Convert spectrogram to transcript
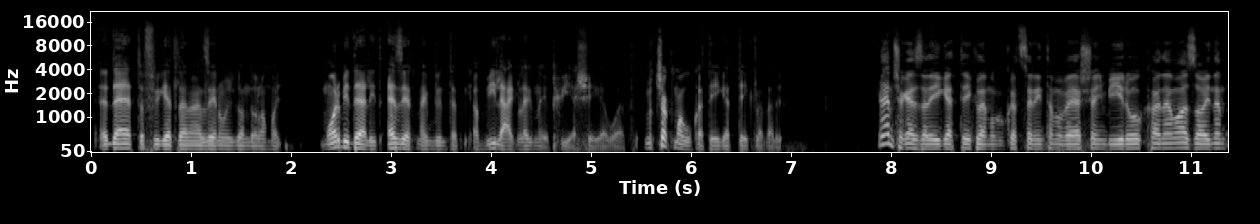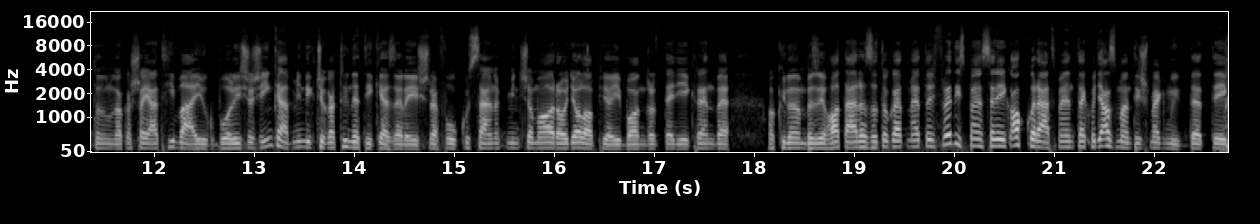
De ettől függetlenül azért úgy gondolom, hogy Morbidellit ezért megbüntetni a világ legnagyobb hülyesége volt. Csak magukat égették le velük. Nem csak ezzel égették le magukat szerintem a versenybírók, hanem azzal, hogy nem tanulnak a saját hibájukból is, és inkább mindig csak a tüneti kezelésre fókuszálnak, mint sem arra, hogy alapjaiban tegyék rendbe a különböző határozatokat, mert hogy Freddy Spencerék akkor átmentek, hogy Azmant is megműtették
